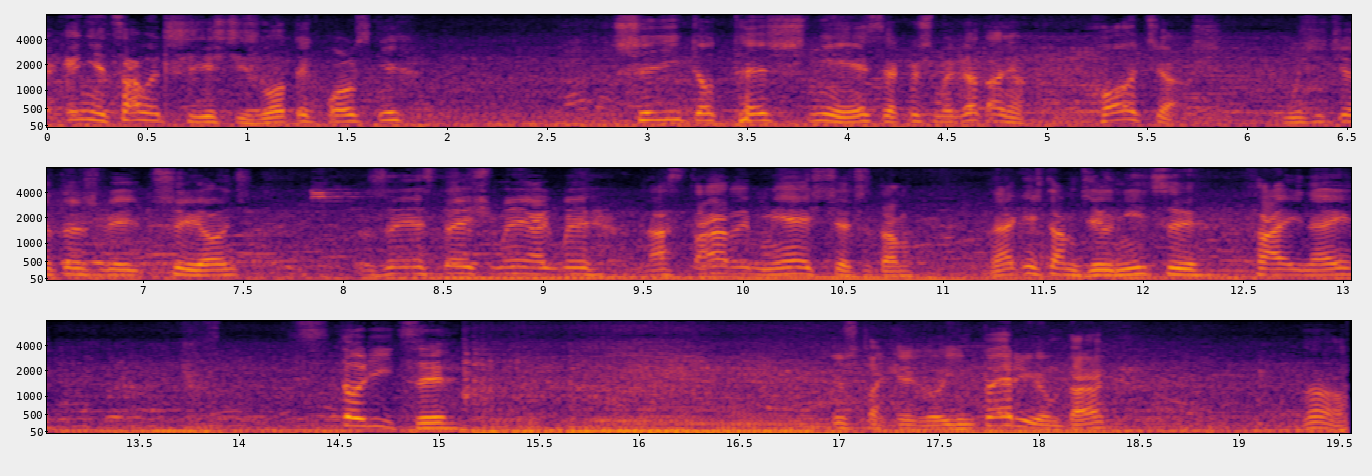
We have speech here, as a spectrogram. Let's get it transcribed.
takie niecałe 30 zł polskich. Czyli to też nie jest jakoś mega tanio. Chociaż musicie też przyjąć, że jesteśmy jakby na starym mieście, czy tam na jakiejś tam dzielnicy fajnej, stolicy już takiego imperium, tak? No,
